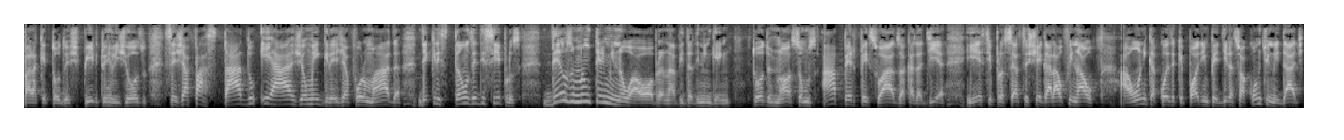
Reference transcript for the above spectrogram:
para que todo espírito religioso seja afastado e haja uma igreja formada de cristãos e discípulos. Deus não terminou a obra na vida de ninguém. Todos nós somos aperfeiçoados a cada dia e este processo chegará ao final. A única coisa que pode impedir a sua continuidade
